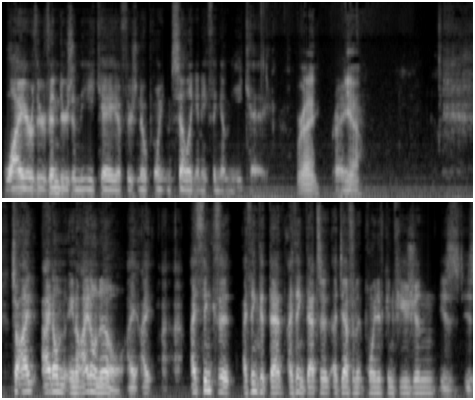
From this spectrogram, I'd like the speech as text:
why are there vendors in the ek if there's no point in selling anything on the ek Right. right Yeah. So i i don't you know i don't know. I i I- think that i think that that i think that's a, a definite point of confusion is is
